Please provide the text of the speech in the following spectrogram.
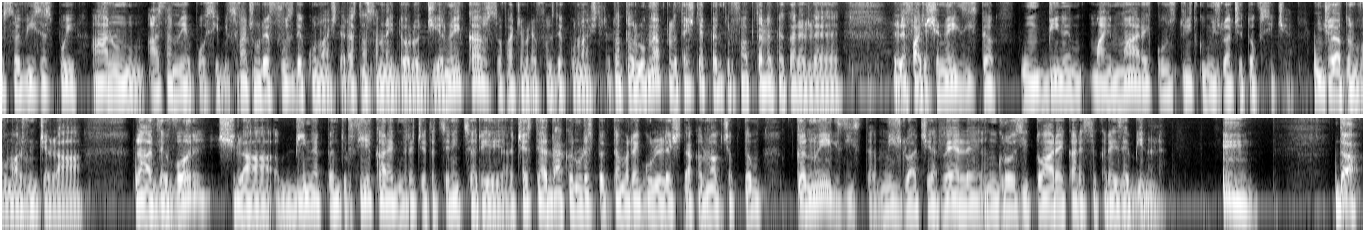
să vii să spui, a, nu, nu, asta nu e posibil, să faci un refuz de cunoaștere, asta înseamnă ideologie. Nu e cazul să facem refuz de cunoaștere. Toată lumea plătește pentru faptele pe care le, le face și nu există un bine mai mare construit cu mijloace toxice. Niciodată nu vom ajunge la uh, la adevăr și la bine pentru fiecare dintre cetățenii țării acesteia dacă nu respectăm regulile și dacă nu acceptăm că nu există mijloace rele, îngrozitoare, care să creeze binele. Da,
